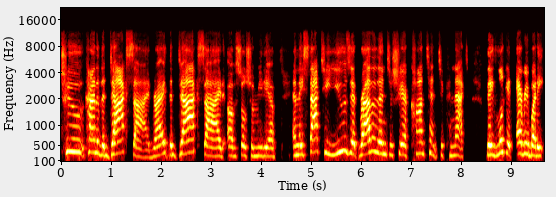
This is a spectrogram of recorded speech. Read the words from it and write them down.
to kind of the dark side, right? The dark side of social media. And they start to use it rather than to share content to connect. They look at everybody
